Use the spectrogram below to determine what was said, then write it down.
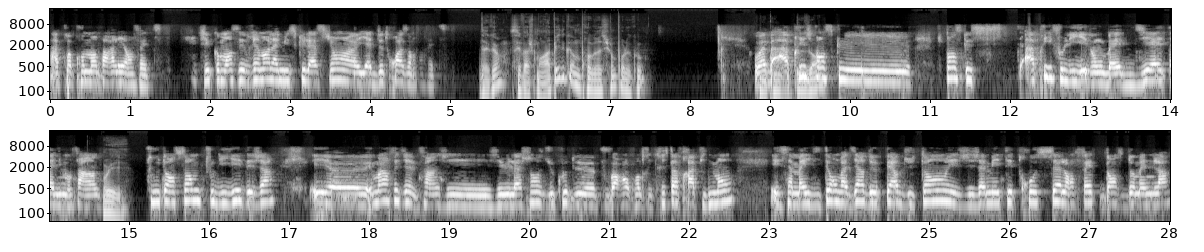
à proprement parler en fait. J'ai commencé vraiment la musculation il y a 2-3 ans en fait. D'accord, c'est vachement rapide comme progression pour le coup. Ouais, bah après, je pense que je pense que après, il faut lier donc bah, diète, aliment, enfin tout ensemble, tout lié déjà. Euh, et, moi, en fait, j'ai, enfin, j'ai, j'ai eu la chance du coup de pouvoir rencontrer Christophe rapidement, et ça m'a évité, on va dire, de perdre du temps. Et j'ai jamais été trop seule en fait dans ce domaine-là.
